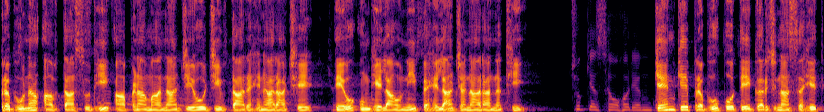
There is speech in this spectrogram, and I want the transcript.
પ્રભુના આવતા સુધી આપણામાંના જેઓ જીવતા રહેનારા છે, તેઓ ઊંઘેલાઓની પહેલા જનારા નથી. કેમ કે પ્રભુ પોતે ગર્જના સહિત,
